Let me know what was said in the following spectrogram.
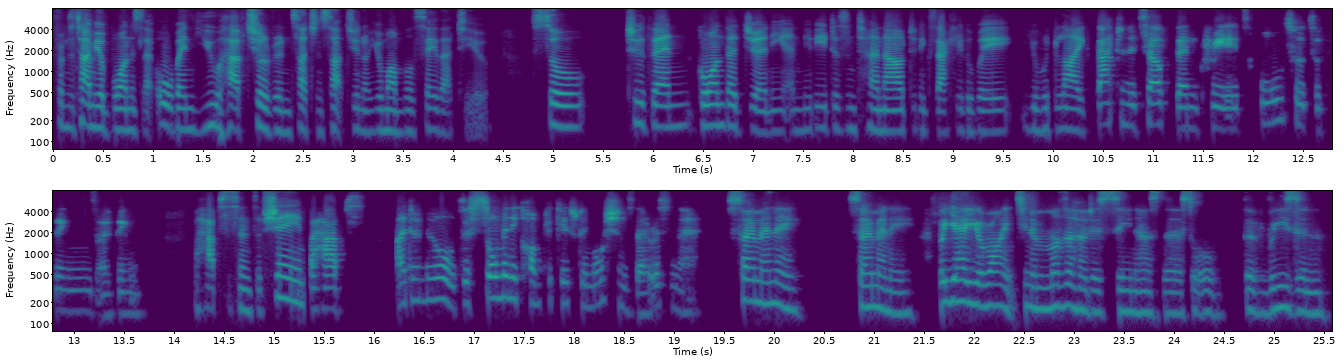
from the time you're born, it's like, oh, when you have children, such and such, you know, your mom will say that to you. So to then go on that journey and maybe it doesn't turn out in exactly the way you would like. That in itself then creates all sorts of things, I think. Perhaps a sense of shame, perhaps, I don't know. There's so many complicated emotions there, isn't there? So many, so many. But yeah, you're right. You know, motherhood is seen as the sort of the reason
